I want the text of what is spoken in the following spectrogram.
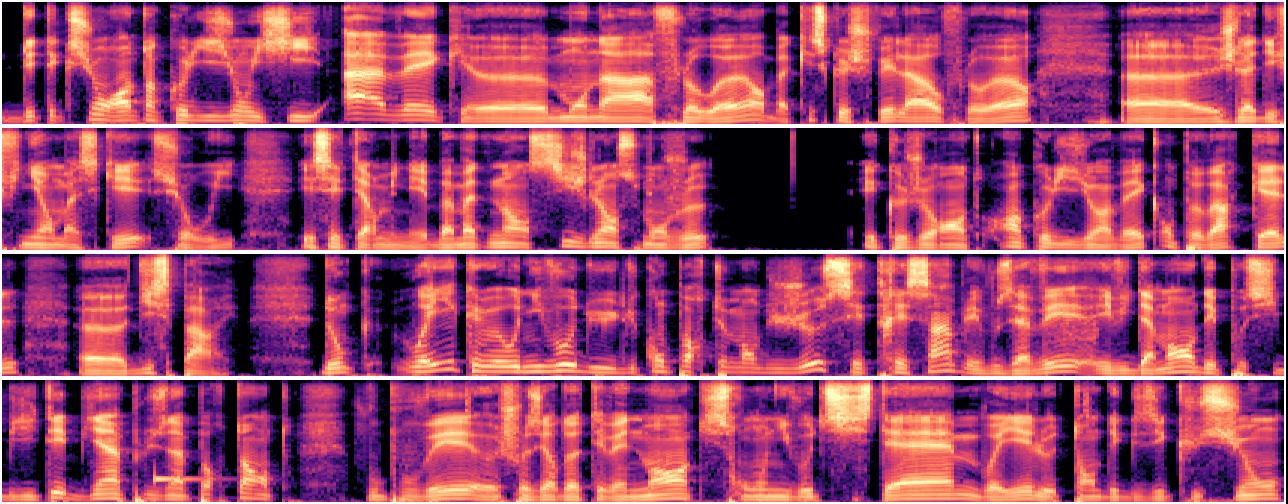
détection rentre en collision ici avec mon A flower, bah, qu'est-ce que je fais là au flower? Je la définis en masqué sur oui, et c'est terminé. Bah, maintenant, si je lance mon jeu, et que je rentre en collision avec, on peut voir qu'elle euh, disparaît. Donc vous voyez qu'au niveau du, comportement du jeu, c'est très simple et vous avez évidemment des possibilités bien plus importantes. Vous pouvez euh, choisir d'autres événements qui seront au niveau de système, vous voyez, le temps d'exécution,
